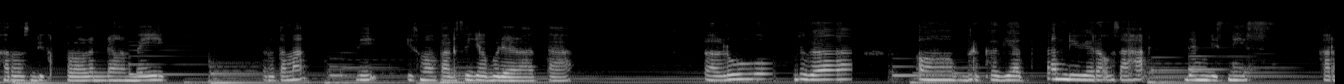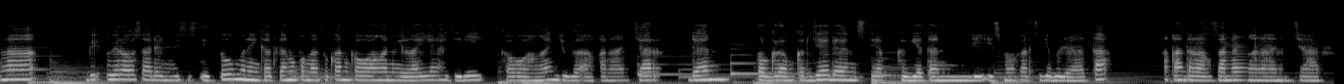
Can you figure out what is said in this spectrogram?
harus dikelola dengan baik, terutama di Isma Farsi Jabodelata. Lalu juga uh, berkegiatan di wirausaha dan bisnis, karena wirausaha dan bisnis itu meningkatkan pemasukan keuangan wilayah, jadi keuangan juga akan lancar dan program kerja dan setiap kegiatan di Isma Farsi Jabodelata akan terlaksana dengan lancar.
